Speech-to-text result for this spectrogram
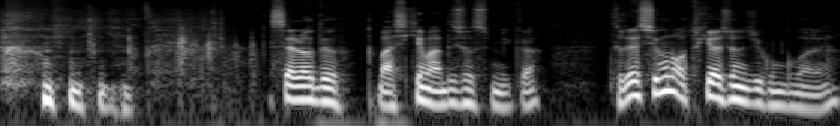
샐러드 맛있게 만드셨습니까? 드레싱은 어떻게 하셨는지 궁금하네요.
